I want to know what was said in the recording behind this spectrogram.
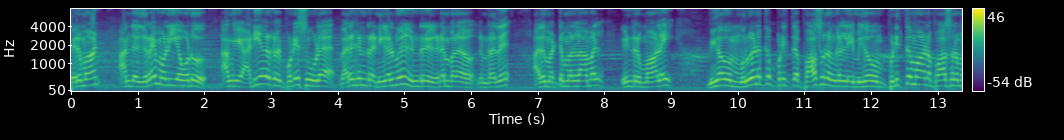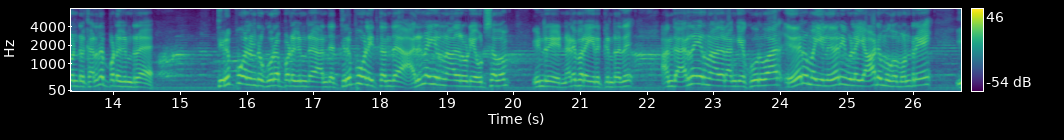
பெருமான் அந்த இறைமொழியோடு அங்கே அடியவர்கள் புடைசூழ வருகின்ற நிகழ்வு இன்று இடம்பெறுகின்றது. அது மட்டுமல்லாமல் இன்று மாலை மிகவும் முருகனுக்கு பிடித்த பாசுரங்களிலே மிகவும் பிடித்தமான பாசுரம் என்று கருதப்படுகின்ற திருப்புகழ் என்று கூறப்படுகின்ற அந்த திருப்புகழை தந்த அருணகிரிநாதருடைய உற்சவம் இன்று நடைபெற இருக்கின்றது. அந்த அருணகிரிநாதர் அங்கே கூறுவார் ஏறுமையில் ஏறி விளையாடு முகம் ஒன்றே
